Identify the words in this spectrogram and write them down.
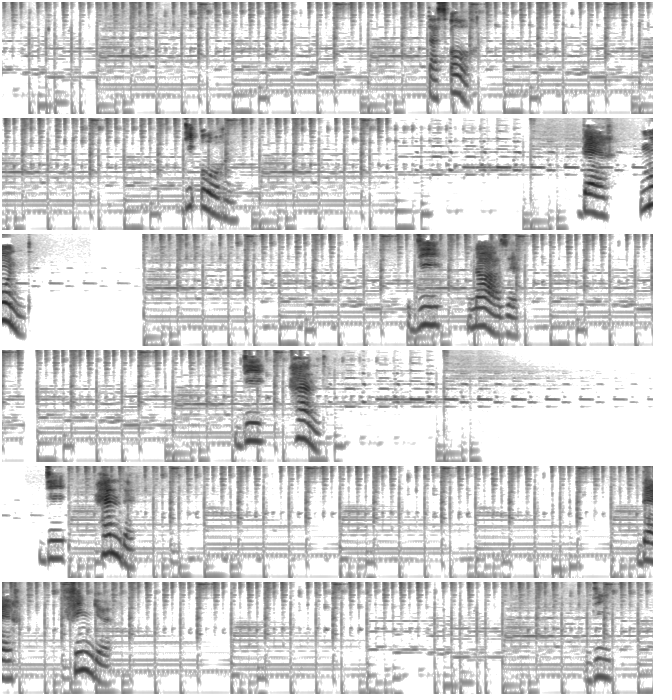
Das Ohr. Die Ohren. Der Mund. Die Nase. Die Hand. Die Hände. Der Finger. Die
